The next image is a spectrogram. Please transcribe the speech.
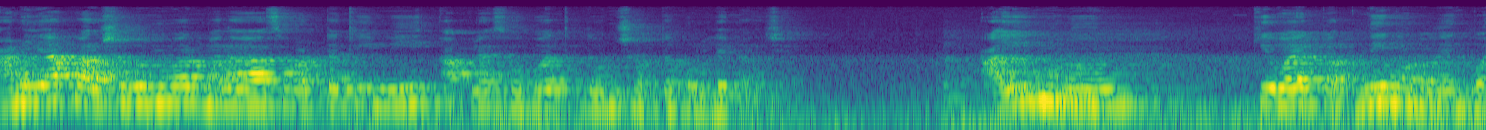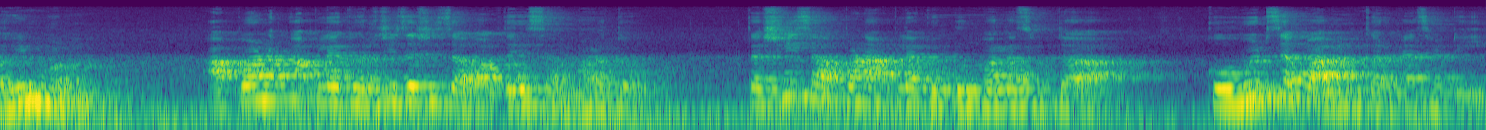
आणि या पार्श्वभूमीवर मला असं वाटतं की मी आपल्यासोबत दोन शब्द बोलले पाहिजे. आई म्हणून किंवा एक पत्नी म्हणून एक बहीण म्हणून आपण आपल्या घरची जशी जबाबदारी सांभाळतो तशीच आपण आपल्या कुटुंबाला सुद्धा कोविडचं पालन करण्यासाठी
